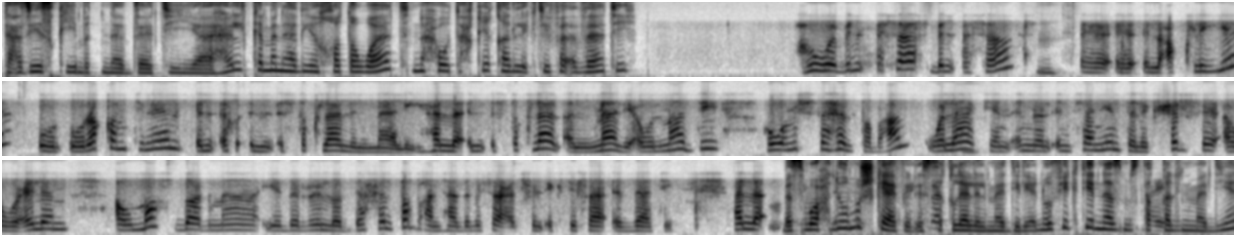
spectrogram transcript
تعزيز قيمتنا الذاتية هل كمان هذه خطوات نحو تحقيق هذا الاكتفاء الذاتي؟ هو بالاساس بالأساس آه، آه، العقلية ورقم اثنين الاستقلال المالي. هلأ الاستقلال المالي أو المادي هو مش سهل طبعا ولكن إنه الإنسان يمتلك حرفة أو علم أو مصدر ما يدر له الدخل طبعا هذا بيساعد في الاكتفاء الذاتي. هلأ بس وحده مش كافي الاستقلال المادي لأنه في كثير ناس مستقلين أيوة. ماديا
